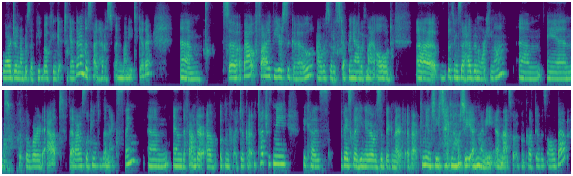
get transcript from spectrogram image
larger numbers of people can get together and decide how to spend money together. Um, so about five years ago, I was sort of stepping out of my old, uh, the things that I had been working on um, and put the word out that I was looking for the next thing. Um, and the founder of Open Collective got in touch with me because basically he knew I was a big nerd about community, technology, and money, and that's what Open Collective is all about.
